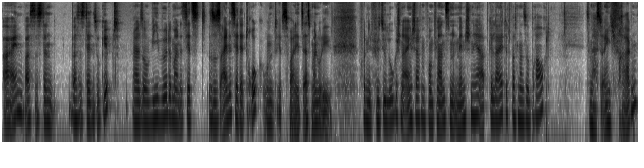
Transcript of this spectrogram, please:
ein, was es denn, was es denn so gibt. Also wie würde man es jetzt, also das eine ist ja der Druck und jetzt war jetzt erstmal nur die von den physiologischen Eigenschaften von Pflanzen und Menschen her abgeleitet, was man so braucht. Sag mal, hast du eigentlich Fragen?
